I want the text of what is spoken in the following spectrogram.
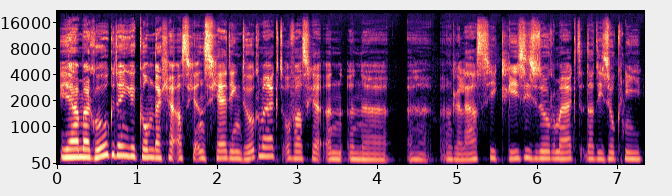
Ja, maar ook denk ik omdat je als je een scheiding doormaakt of als je een, een, eh, eh, een relatiecrisis doormaakt, dat is ook niet.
